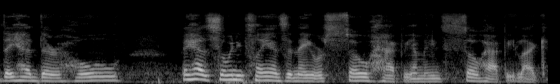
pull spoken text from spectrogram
they had their whole, they had so many plans and they were so happy. I mean, so happy. Like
